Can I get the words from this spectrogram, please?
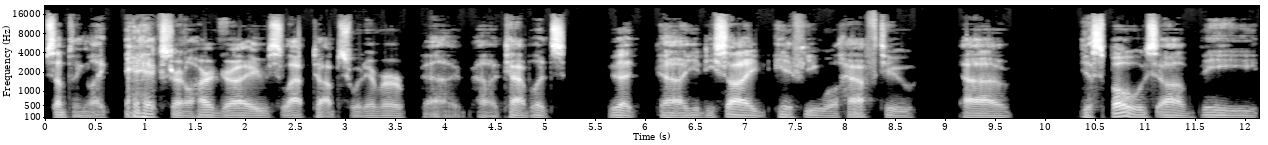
something like external hard drives, laptops, whatever, uh, uh, tablets, that uh, you decide if you will have to uh, dispose of the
